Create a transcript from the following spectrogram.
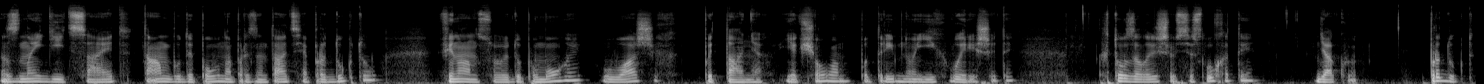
знайдіть сайт, там буде повна презентація продукту фінансової допомоги у ваших питаннях, якщо вам потрібно їх вирішити. Хто залишився слухати, дякую. Продукт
